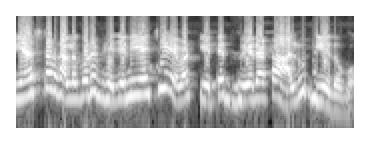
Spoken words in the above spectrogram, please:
পেঁয়াজটা ভালো করে ভেজে নিয়েছি এবার কেটে ধুয়ে রাখা আলু দিয়ে দেবো।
